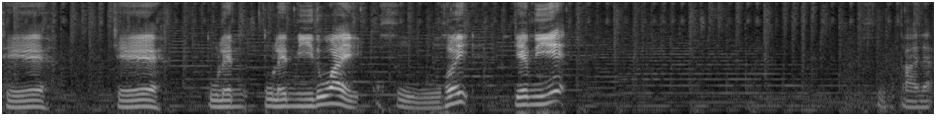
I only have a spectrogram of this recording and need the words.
เคโอเคตูเลนตูเลนมีด้วย โอ้โห เฮ้ย เกมนี้ตายแล้ว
